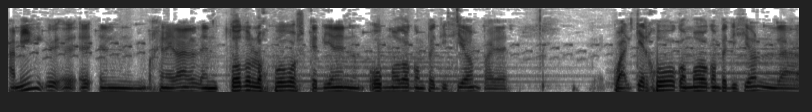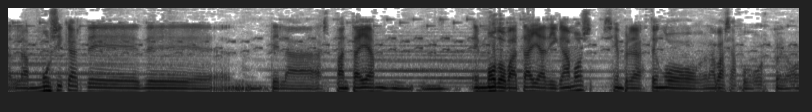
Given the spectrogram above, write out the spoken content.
A mí, eh, eh, en general, en todos los juegos que tienen un modo competición, pues cualquier juego con modo competición, la- las músicas de, de, las pantallas mm, en modo batalla, digamos, siempre las tengo grabadas a fuegos, pero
